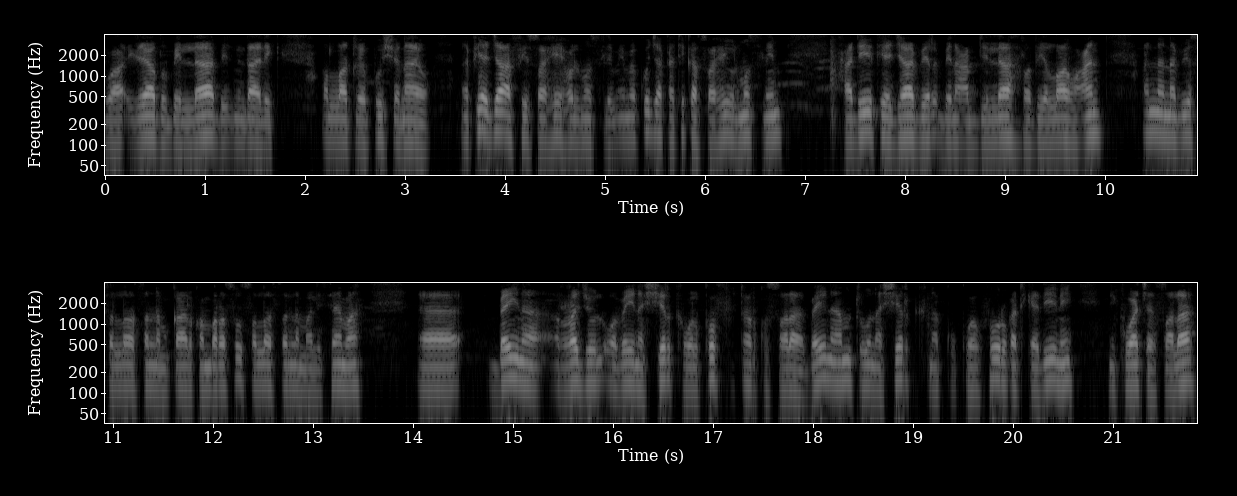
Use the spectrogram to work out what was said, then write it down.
Wa iyadhu billah bin dhalik. Allah tuepushe nayo na pia jaa fi sahihul muslim imekuja katika sahihul muslim hadith ya Jabir bin Abdullah radhiyallahu an anna nabiy sallallahu alaihi wasallam qala kwamba rasul sallallahu alaihi wasallam alisema uh, baina rajul wa baina shirk wal kufr tarku salah baina mtu na shirk na kukufuru katika dini ni kuacha sala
